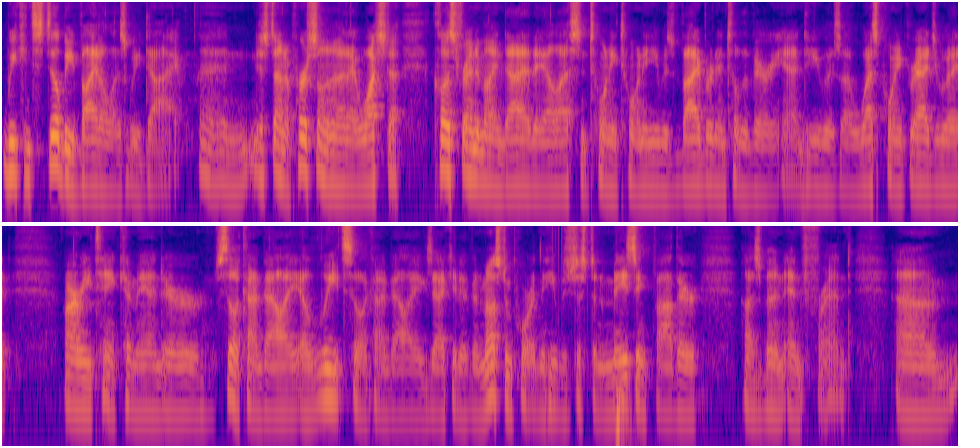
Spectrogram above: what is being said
we can still be vital as we die. And just on a personal note, I watched a close friend of mine die of ALS in 2020. He was vibrant until the very end. He was a West Point graduate, Army tank commander, Silicon Valley, elite Silicon Valley executive, and most importantly, he was just an amazing father, husband, and friend. Um,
